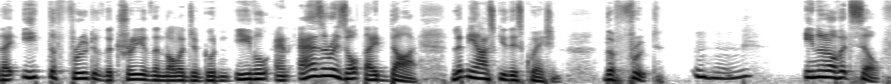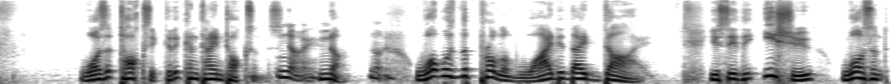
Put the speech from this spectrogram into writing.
They eat the fruit of the tree of the knowledge of good and evil, and as a result, they die. Let me ask you this question: the fruit, mm-hmm. in and of itself, was it toxic? Did it contain toxins? No. No. No. What was the problem? Why did they die? You see, the issue wasn't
